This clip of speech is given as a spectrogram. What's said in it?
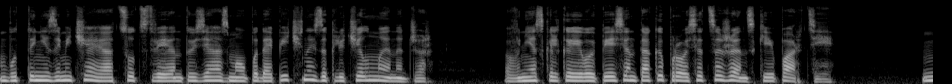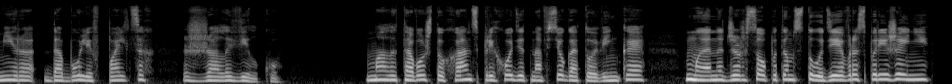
Будто не замечая отсутствия энтузиазма у подопечной, заключил менеджер. В несколько его песен так и просятся женские партии. Мира до боли в пальцах сжала вилку. Мало того, что Ханс приходит на все готовенькое, менеджер с опытом студии в распоряжении,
